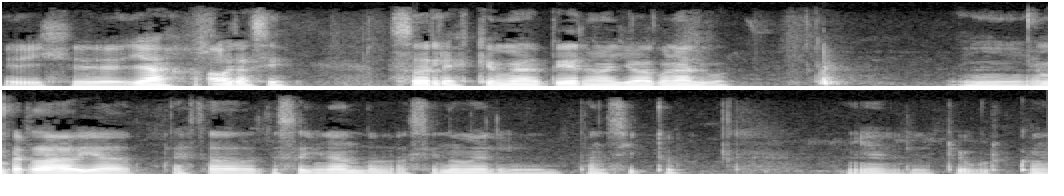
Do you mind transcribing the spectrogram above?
Y dije, ya, ahora sí. Sorry, es que me pidieron ayuda con algo. Y en verdad había estado desayunando, haciéndome el pancito y el yogur con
